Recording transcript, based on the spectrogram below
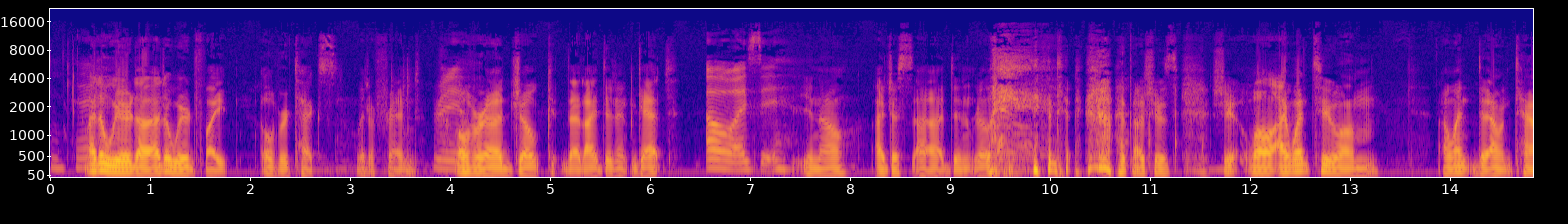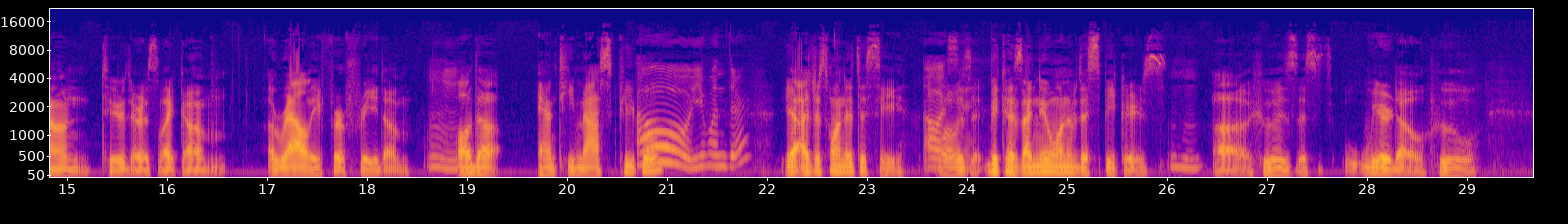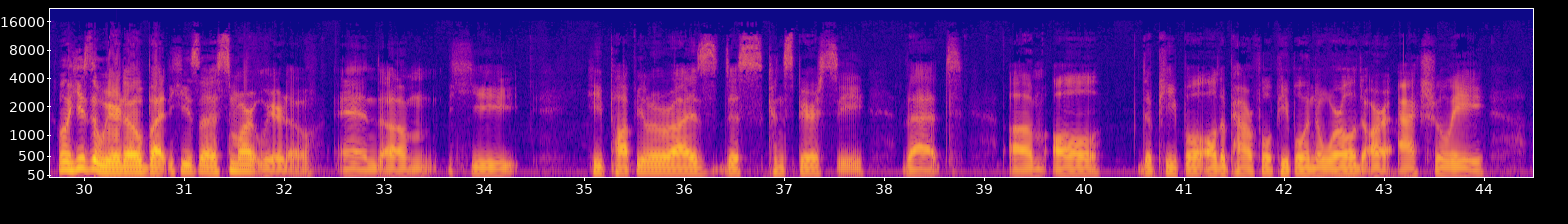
Okay. I had a weird, uh, I had a weird fight over text with a friend Really? over a joke that I didn't get. Oh, I see. you know i just uh didn't really i thought she was she well i went to um i went downtown to there was like um a rally for freedom all the anti-mask people Mm. Oh, you went there? Yeah i just wanted to see Oh, what was it because i knew one of the speakers Mm-hmm. uh who is this weirdo who well, he's a weirdo, but he's a smart weirdo, and um, he he popularized this conspiracy that um, all the people, all the powerful people in the world, are actually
